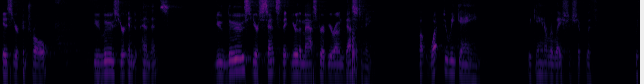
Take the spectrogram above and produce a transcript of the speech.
is your control. You lose your independence. You lose your sense that you're the master of your own destiny. But what do we gain? We gain a relationship with, with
